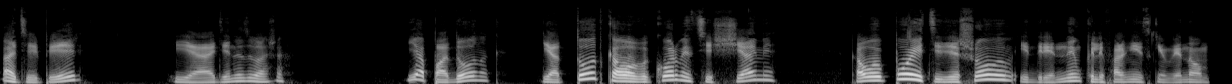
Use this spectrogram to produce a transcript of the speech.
А теперь я один из ваших. Я подонок. Я тот, кого вы кормите щами, кого вы поете дешевым и дрянным калифорнийским вином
